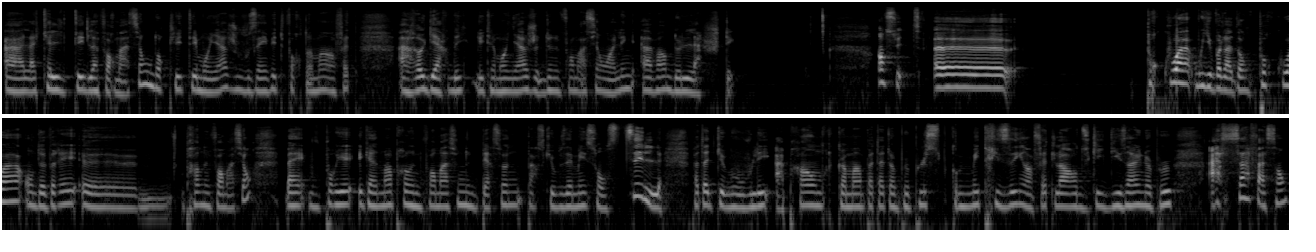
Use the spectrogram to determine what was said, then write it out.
à la qualité de la formation. Donc, les témoignages, je vous invite fortement, en fait, à regarder les témoignages d'une formation en ligne avant de l'acheter. Ensuite, euh, pourquoi, oui, voilà, donc pourquoi on devrait euh, prendre une formation? Ben, vous pourriez également prendre une formation d'une personne parce que vous aimez son style. Peut-être que vous voulez apprendre comment peut-être un peu plus comme maîtriser en fait l'art du cake design un peu à sa façon.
